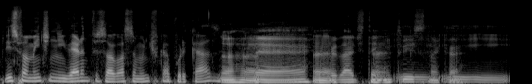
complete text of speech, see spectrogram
principalmente no inverno, o pessoal gosta muito de ficar por casa. Aham. É, é É. verdade, tem É. muito isso, né, cara? E,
